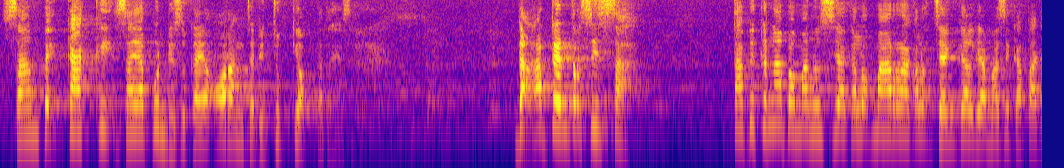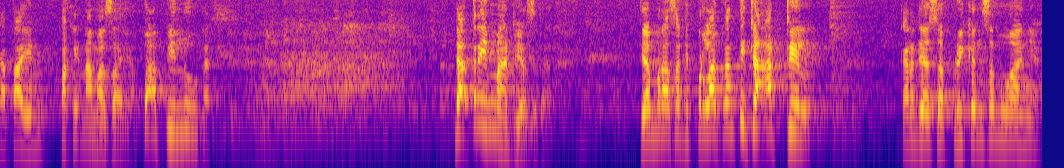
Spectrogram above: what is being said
Sampai kaki saya pun disukai orang jadi cukyok katanya. Tidak ada yang tersisa. Tapi kenapa manusia kalau marah, kalau jengkel dia masih kata-katain pakai nama saya. Babilu kan. Tidak terima dia saudara. Dia merasa diperlakukan tidak adil. Karena dia sudah berikan semuanya.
